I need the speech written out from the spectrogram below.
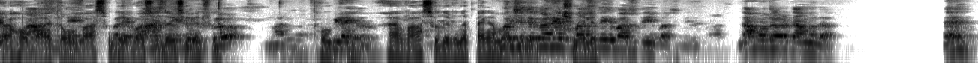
Para roubar, então Vasudei, Vasudei significa. Então, ah, Vasudei, né? Pega a madeira. Vasudei, Vasudei, É?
